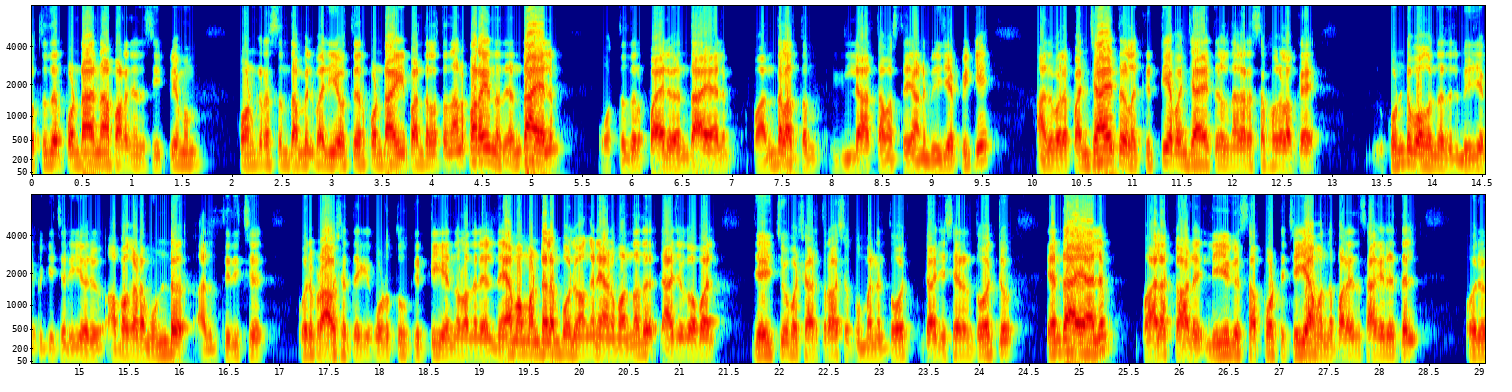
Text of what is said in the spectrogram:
ഒത്തുതീർപ്പുണ്ടായെന്നാണ് പറഞ്ഞത് സി പി എമ്മും കോൺഗ്രസും തമ്മിൽ വലിയ ഒത്തുതീർപ്പുണ്ടായി പന്തളത്തെന്നാണ് പറയുന്നത്. എന്തായാലും ഒത്തുതീർപ്പായാലും എന്തായാലും പന്തളത്തും ഇല്ലാത്ത അവസ്ഥയാണ് ബി ജെ പിക്ക്. അതുപോലെ പഞ്ചായത്തുകൾ കിട്ടിയ പഞ്ചായത്തുകൾ നഗരസഭകളൊക്കെ കൊണ്ടുപോകുന്നതിൽ ബി ജെ പിക്ക് ചെറിയൊരു അപകടമുണ്ട്. അത് തിരിച്ച് ഒരു പ്രാവശ്യത്തേക്ക് കൊടുത്തു കിട്ടി എന്നുള്ള നിലയിൽ നിയമമണ്ഡലം പോലും അങ്ങനെയാണ് വന്നത്. രാജഗോപാൽ ജയിച്ചു പക്ഷേ അടുത്ത പ്രാവശ്യം കുമ്മനൻ തോ രാജശേഖരൻ തോറ്റു. എന്തായാലും പാലക്കാട് ലീഗ് സപ്പോർട്ട് ചെയ്യാമെന്ന് പറയുന്ന സാഹചര്യത്തിൽ ഒരു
